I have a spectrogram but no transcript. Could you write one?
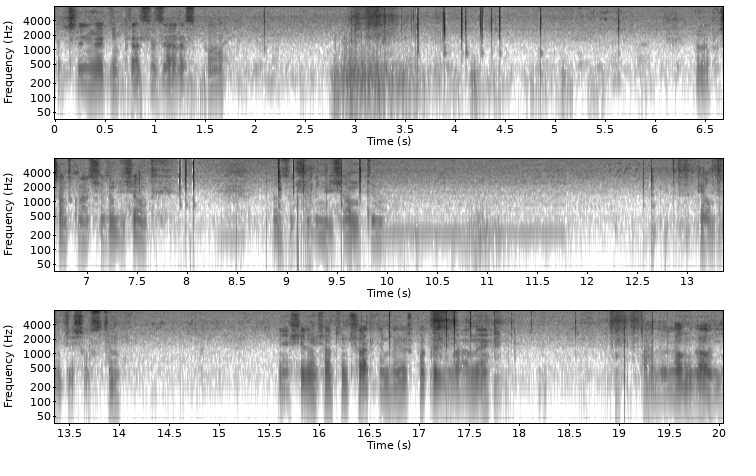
Zaczęli nad nim pracę zaraz po no, na początku lat 70. W końcu w 70 piątym czy szóstym? Nie, w 74 był już pokazywany panu Longowi.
